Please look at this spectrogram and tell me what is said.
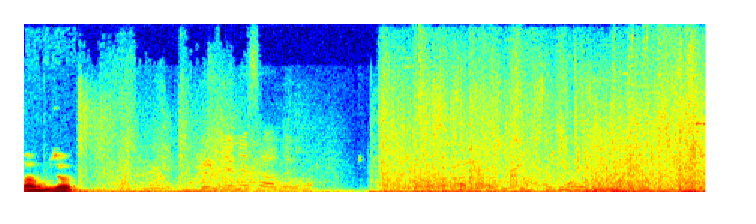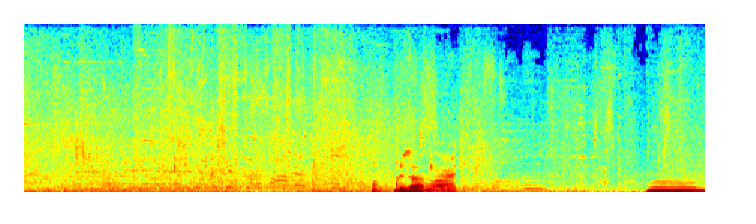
Tamam güzel. Güzel. Hmm.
